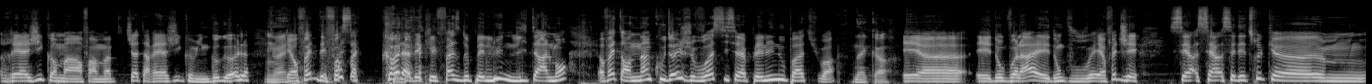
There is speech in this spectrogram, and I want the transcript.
réagit comme un, enfin, ma petite chatte a réagi comme une gogole. Ouais. Et en fait, des fois, ça colle avec les phases de pleine lune, littéralement. Et en fait, en un coup d'œil, je vois si c'est la pleine lune ou pas, tu vois. D'accord. Et, euh, et donc voilà. Et donc vous. Et en fait, j'ai. C'est des trucs euh,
